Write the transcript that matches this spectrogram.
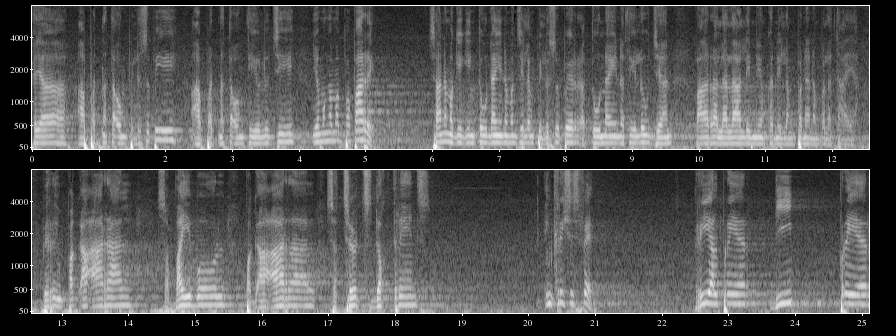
Kaya apat na taong philosophy, apat na taong theology, yung mga magpapare. Sana magiging tunay naman silang philosopher at tunay na theologian para lalalim yung kanilang pananampalataya. Pero yung pag-aaral sa Bible, pag-aaral sa church doctrines, increases faith. Real prayer, deep prayer,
